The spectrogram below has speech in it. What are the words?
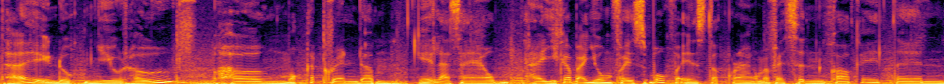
thể hiện được nhiều thứ hơn một cách random. Nghĩa là sao? Thay vì các bạn dùng Facebook và Instagram các bạn phải xin có cái tên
